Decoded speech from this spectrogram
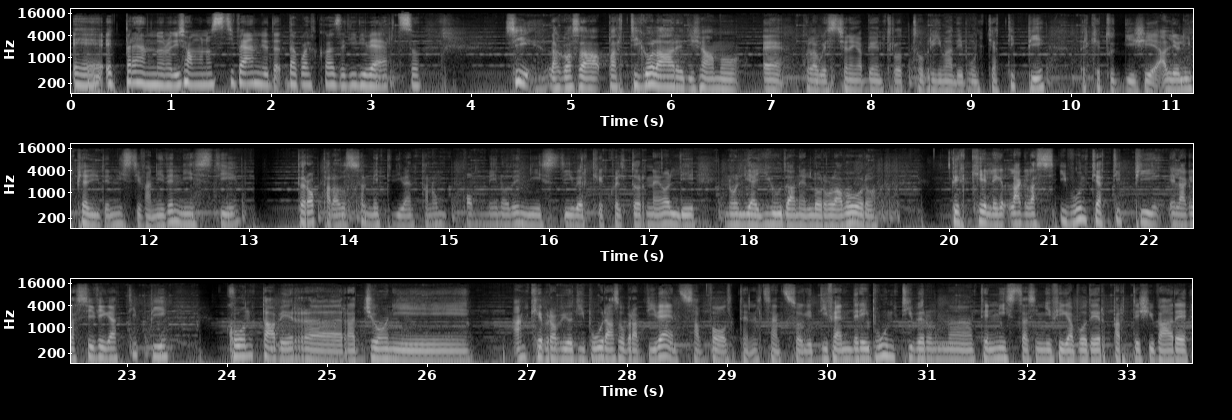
e, e prendono diciamo uno stipendio da, da, qualcosa di diverso. Sì, la cosa particolare diciamo è quella questione che abbiamo introdotto prima dei punti ATP, perché tu dici alle Olimpiadi i tennisti fanno i tennisti, però paradossalmente diventano un po' meno tennisti perché quel torneo lì non li aiuta nel loro lavoro. Perché le, class- i punti ATP e la classifica ATP conta per uh, ragioni anche proprio di pura sopravvivenza a volte, nel senso che difendere i punti per un tennista significa poter partecipare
